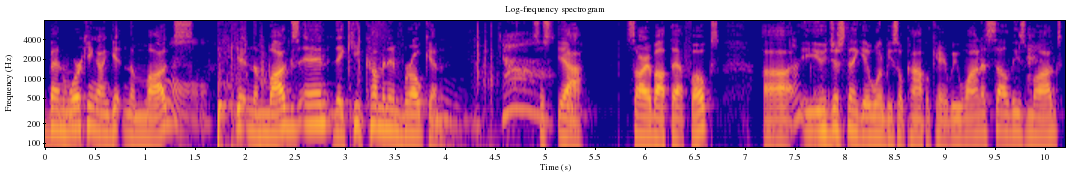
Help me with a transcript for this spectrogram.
been working on getting the mugs, Oh. getting the mugs in. They keep coming in broken. Hmm. So yeah, sorry about that, folks. Uh, you just think it wouldn't be so complicated. We want to sell these mugs,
